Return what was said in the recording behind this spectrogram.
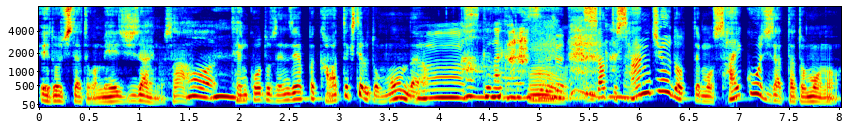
江戸時代とか明治時代のさはい天候と全然やっぱり変わってきてると思うんだよ。うん少なからず。うんだって30度ってもう最高時だったと思うの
